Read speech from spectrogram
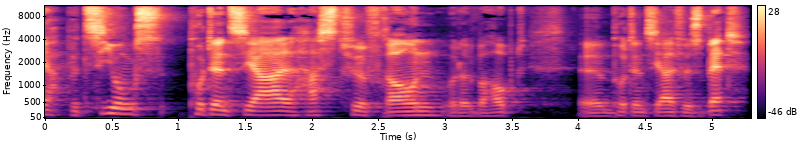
ja, Beziehungspotenzial hast für Frauen oder überhaupt äh, Potenzial fürs Bett.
